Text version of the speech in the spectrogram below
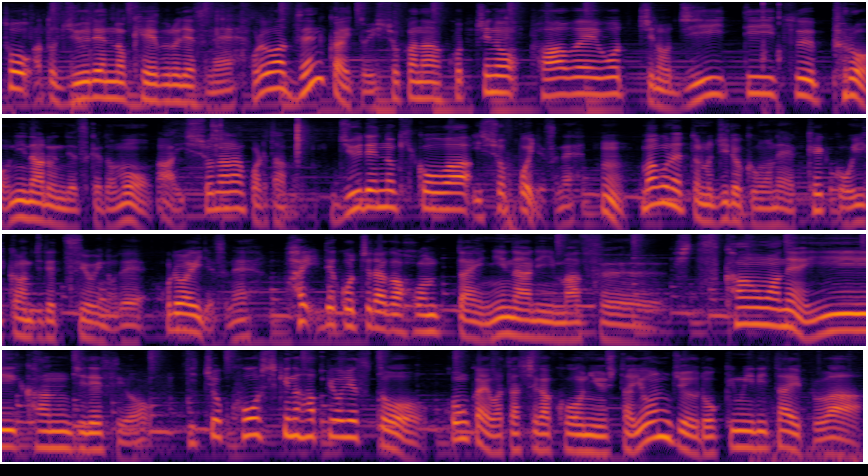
とあと充電のケーブルですね。これは前回と一緒かな？こっちのファーウェイウォッチの GT2 Pro になるんですけども。あ一緒だなこれ多分。充電の機構は一緒っぽいですね。うん。マグネットの磁力もね結構いい感じで強いのでこれはいいですね。はい。でこちらが本体になります。質感はねいい感じですよ。一応公式の発表ですと今回私が購入した 46mm タイプは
